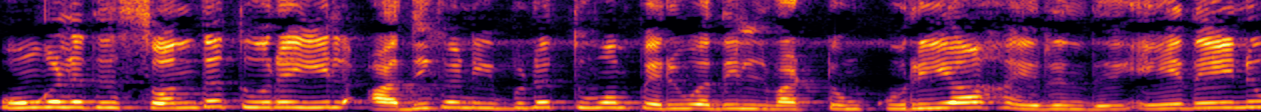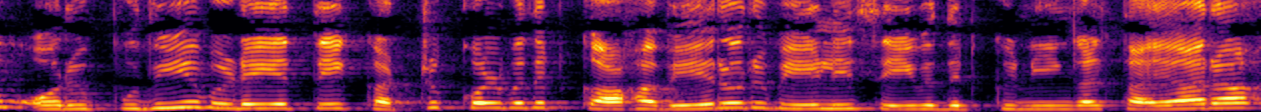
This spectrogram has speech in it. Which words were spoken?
உங்களது சொந்த துறையில் அதிக நிபுணத்துவம் பெறுவதில் மட்டும் குறியாக இருந்து ஏதேனும் ஒரு புதிய விடயத்தை கற்றுக்கொள்வதற்காக வேறொரு வேலை செய்வதற்கு நீங்கள் தயாராக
